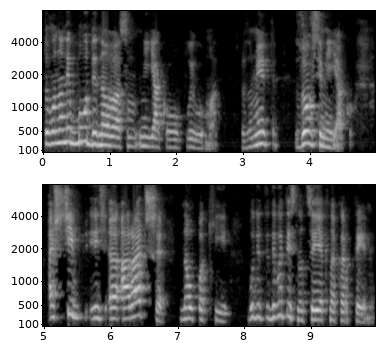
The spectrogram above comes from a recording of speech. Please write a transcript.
то воно не буде на вас ніякого впливу мати. Розумієте? Зовсім ніякого. А ще а радше, навпаки, будете дивитись на це як на картини.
